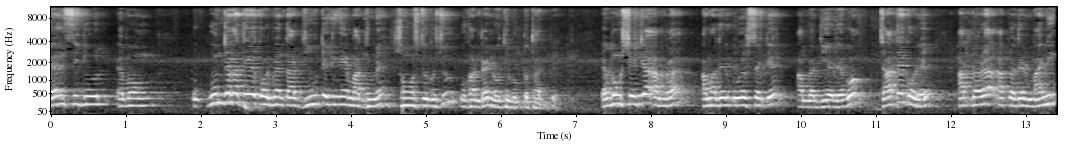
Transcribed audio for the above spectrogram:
ল্যান্ড শিডিউল এবং কোন জায়গা থেকে করবেন তার জিও টেকিংয়ের মাধ্যমে সমস্ত কিছু ওখানটায় নথিভুক্ত থাকবে। এবং সেটা আমরা আমাদের ওয়েবসাইটে আমরা দিয়ে দেব যাতে করে আপনারা আপনাদের মাইনিং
